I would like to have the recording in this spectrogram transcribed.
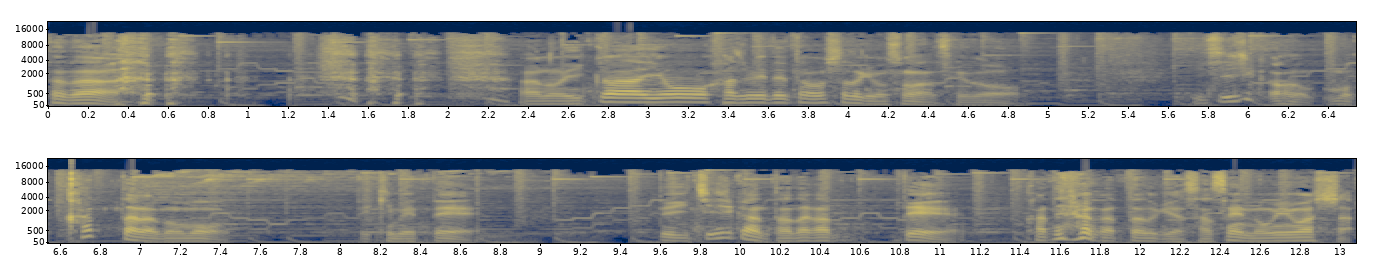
ただ あの、イカ4を初めて倒した時もそうなんですけど、1時間、もう勝ったら飲もうって決めて、で、1時間戦って、勝てなかった時はさすがに飲みました。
